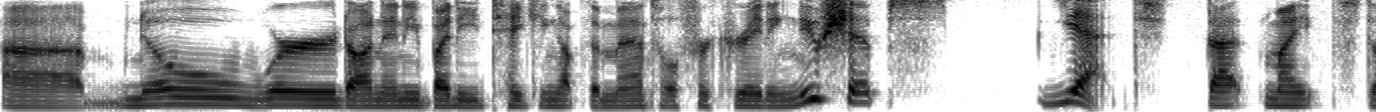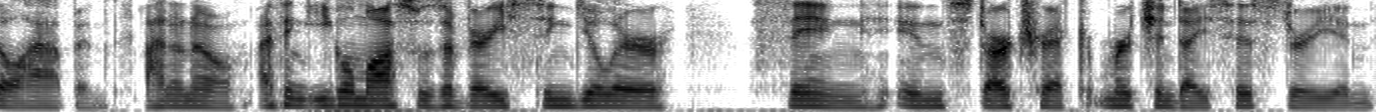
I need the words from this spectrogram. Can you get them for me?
Uh, no word on anybody taking up the mantle for creating new ships yet. That might still happen. I don't know. I think Eaglemoss was a very singular thing in Star Trek merchandise history, and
